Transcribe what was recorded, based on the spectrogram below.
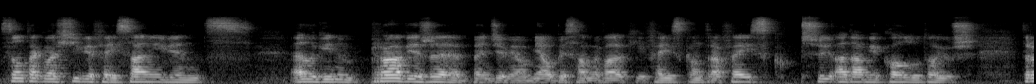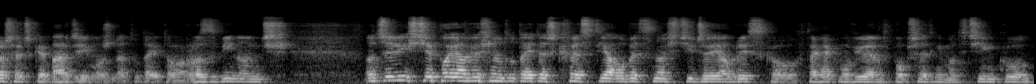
są tak właściwie face'ami, więc Elgin prawie że będzie miał, miałby same walki face kontra face. Przy Adamie Colu to już troszeczkę bardziej można tutaj to rozwinąć. Oczywiście pojawia się tutaj też kwestia obecności Jaya Briscoe. Tak jak mówiłem w poprzednim odcinku,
